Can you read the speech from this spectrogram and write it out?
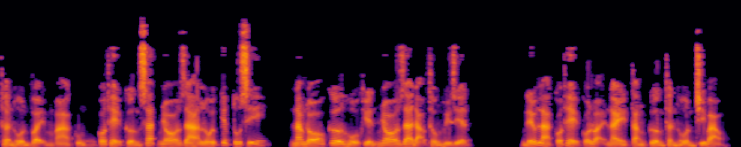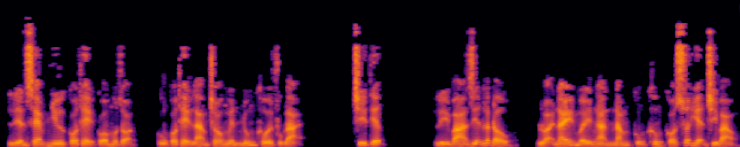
thần hồn vậy mà cũng có thể cường sát nho ra lôi kiếp tu sĩ, năm đó cơ hồ khiến nho ra đạo thống hủy diệt. Nếu là có thể có loại này tăng cường thần hồn trí bảo, liền xem như có thể có một dọn, cũng có thể làm cho nguyên nhung khôi phục lại. Chi tiết lý ba diễn lắc đầu loại này mấy ngàn năm cũng không có xuất hiện trí bảo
